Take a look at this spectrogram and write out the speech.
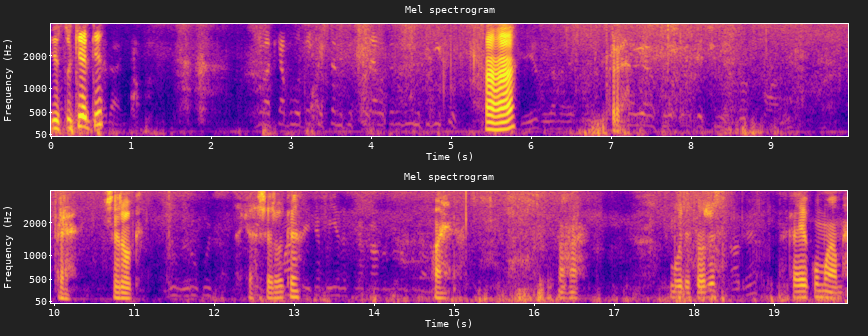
Є цукерки? Ага. Пр. Пр. Широка. Така широка. Файна. Ага. Буде теж така, як у мами.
